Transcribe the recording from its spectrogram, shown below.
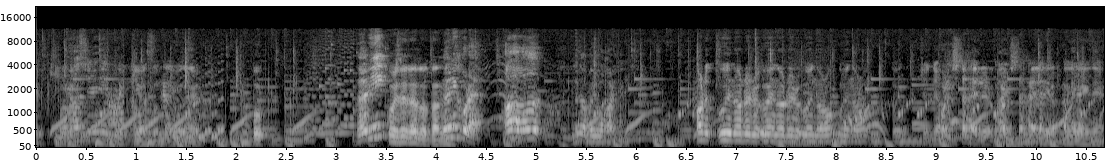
ッキーがタッキーがそんなにないお。何？これ絶対取ったね何これ？ああなんか分かれへんあれ上乗れる？上乗れる？上乗ろう？上乗ろう？これ下入れる。これ下入れる。あげてあげて。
